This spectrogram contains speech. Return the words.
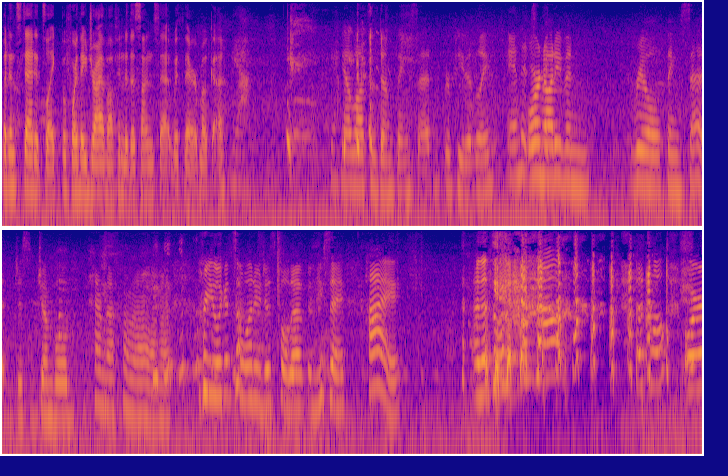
but instead it's like before they drive off into the sunset with their mocha. Yeah. Yeah, lots of dumb things said repeatedly. And it's or like, not even real things said, just jumbled. or you look at someone who just pulled up and you say, Hi. And that's all that comes out. That's all. Or,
